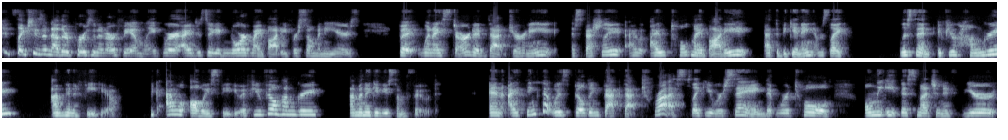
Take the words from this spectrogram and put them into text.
It's like she's another person in our family where I just ignored my body for so many years. But when I started that journey, especially, I, I told my body at the beginning, I was like, listen, if you're hungry, I'm going to feed you. Like, I will always feed you. If you feel hungry, I'm going to give you some food. And I think that was building back that trust, like you were saying, that we're told only eat this much. And if you're,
